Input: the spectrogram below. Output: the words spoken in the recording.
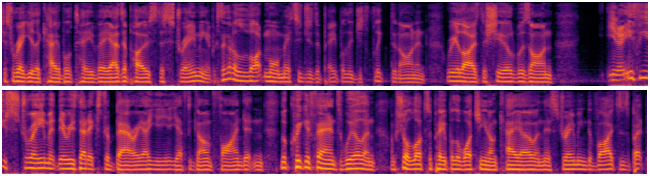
just regular cable TV as opposed to streaming it because I got a lot more messages of people who just flicked it on and realized the Shield was on. You know, if you stream it, there is that extra barrier. You, you, have to go and find it. And look, cricket fans will, and I'm sure lots of people are watching it on Kayo and their streaming devices, but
